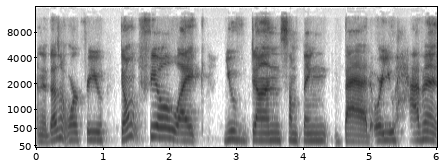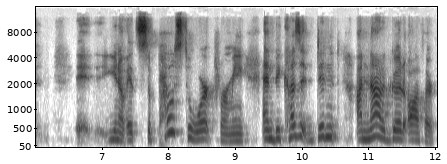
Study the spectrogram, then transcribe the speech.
and it doesn't work for you, don't feel like you've done something bad or you haven't it, you know it's supposed to work for me and because it didn't i'm not a good author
